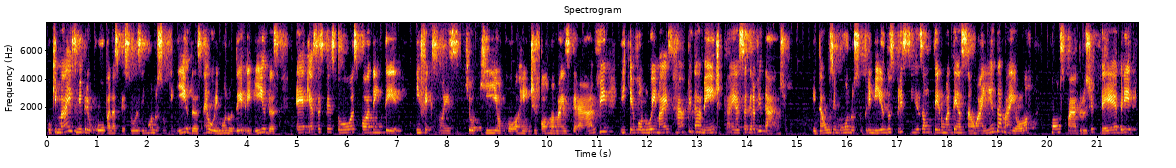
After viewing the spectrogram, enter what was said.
O que mais me preocupa nas pessoas imunossuprimidas né, ou imunodeprimidas é que essas pessoas podem ter infecções que, que ocorrem de forma mais grave e que evoluem mais rapidamente para essa gravidade. Então, os imunossuprimidos precisam ter uma atenção ainda maior com os quadros de febre,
